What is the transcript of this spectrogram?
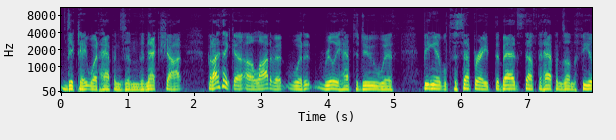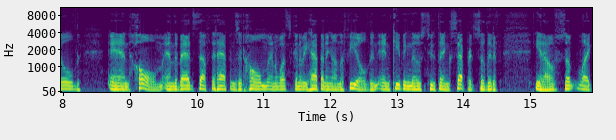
dictate what happens in the next shot. But I think a, a lot of it would really have to do with being able to separate the bad stuff that happens on the field and home and the bad stuff that happens at home and what's going to be happening on the field and, and keeping those two things separate so that if you know some like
